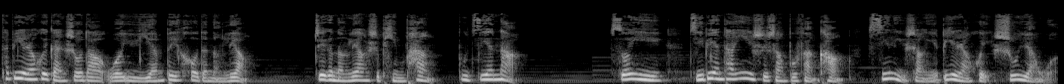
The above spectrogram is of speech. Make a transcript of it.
她必然会感受到我语言背后的能量，这个能量是评判、不接纳，所以即便她意识上不反抗，心理上也必然会疏远我。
